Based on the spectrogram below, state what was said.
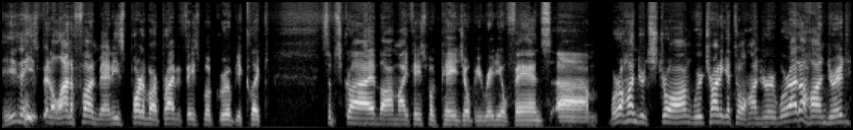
he's, he's been a lot of fun, man. He's part of our private Facebook group. You click subscribe on my Facebook page, Opie Radio fans. Um, we're 100 strong. We're trying to get to 100. We're at 100.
